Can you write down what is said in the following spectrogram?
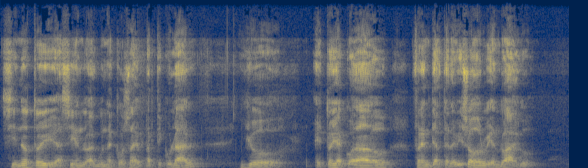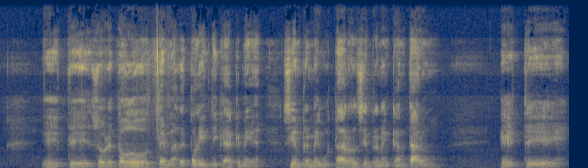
si no estoy haciendo alguna cosa en particular, yo estoy acodado frente al televisor viendo algo. Este, sobre todo temas de política que me, siempre me gustaron, siempre me encantaron, este,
